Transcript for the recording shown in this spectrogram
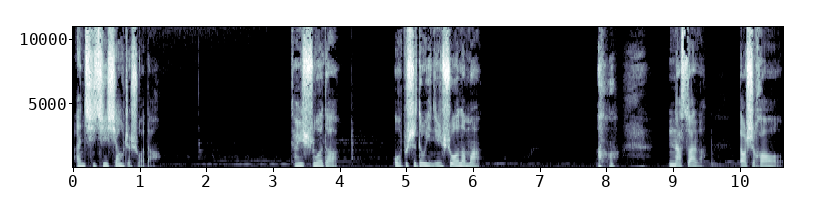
安七七笑着说道：“该说的，我不是都已经说了吗？”哦，那算了，到时候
